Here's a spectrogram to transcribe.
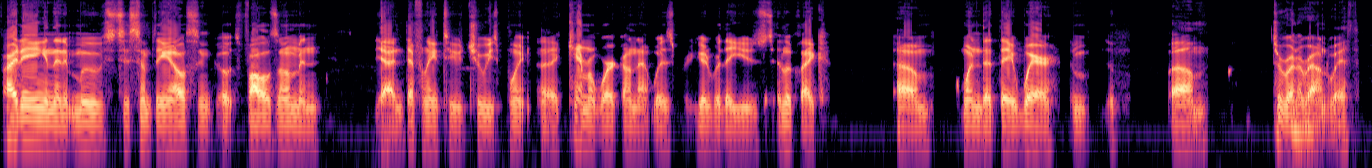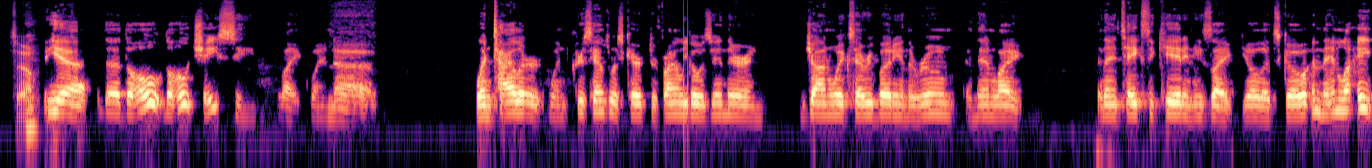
fighting, and then it moves to something else and goes follows them, and yeah, and definitely to Chewie's point, uh, camera work on that was pretty good. Where they used it looked like um, one that they wear um, um, to run around with. So Yeah, the the whole the whole chase scene, like when uh when Tyler when Chris Hemsworth's character finally goes in there and John Wick's everybody in the room and then like and then takes the kid and he's like, "Yo, let's go." And then like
